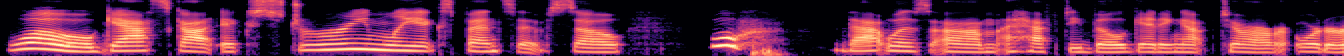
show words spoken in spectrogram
Whoa, gas got extremely expensive, so whew, that was um, a hefty bill getting up to our order.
